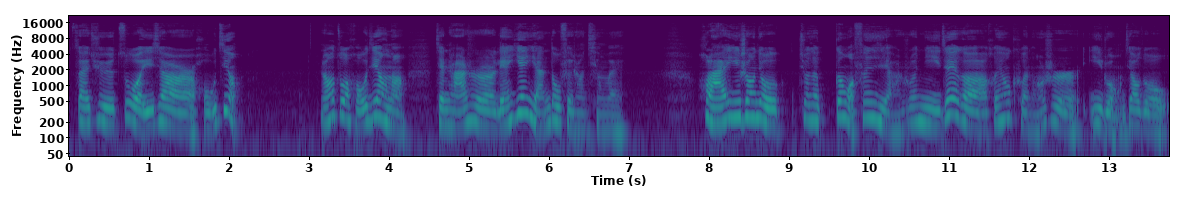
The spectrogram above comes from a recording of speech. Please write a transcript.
再去做一下喉镜。然后做喉镜呢，检查是连咽炎都非常轻微。后来医生就就在跟我分析啊，说你这个很有可能是一种叫做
